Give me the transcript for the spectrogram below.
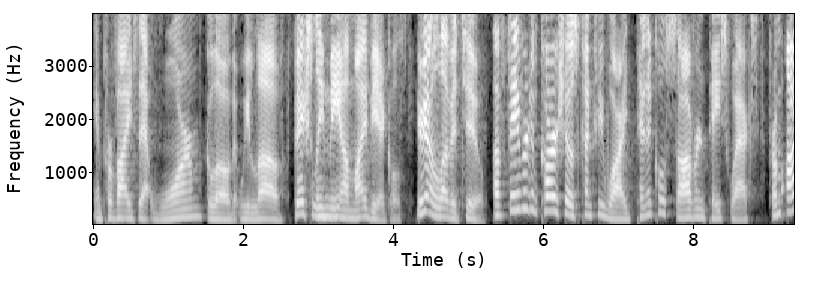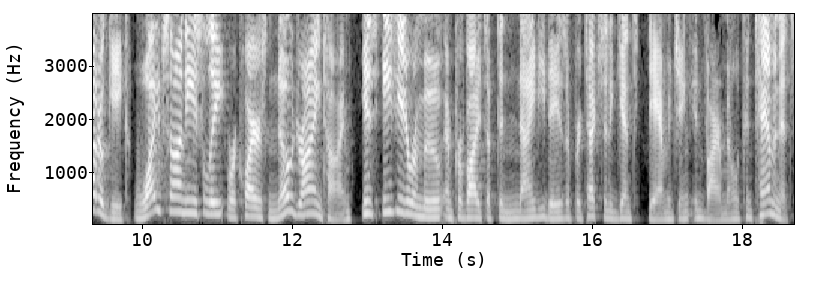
and provides that warm glow that we love, especially me on my vehicles. You're going to love it too. A favorite of car shows countrywide, Pinnacle Sovereign Paste Wax from Auto Geek wipes on easily, requires no drying time, is easy to remove, and provides up to 90 days of protection against against damaging environmental contaminants.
